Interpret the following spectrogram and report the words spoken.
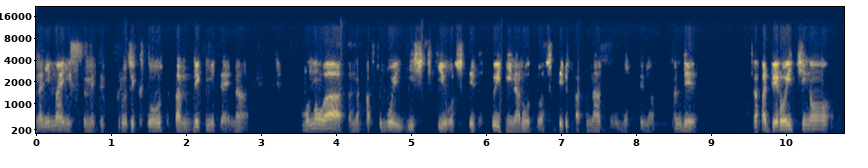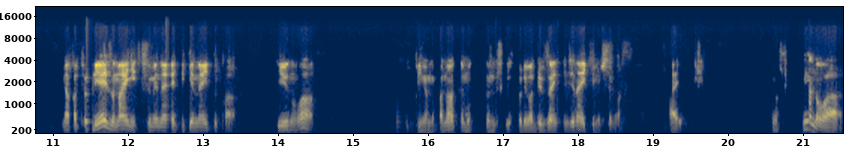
田に前に進めてプロジェクトを畳んでいくみたいなものは、なんかすごい意識をして得意になろうとはしてるかなと思ってます。なんで、なんか01の、なんかとりあえず前に進めないといけないとかっていうのは、好きなのかなって思ったんですけど、それはデザインじゃない気もしてます。はい。好きなのは、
